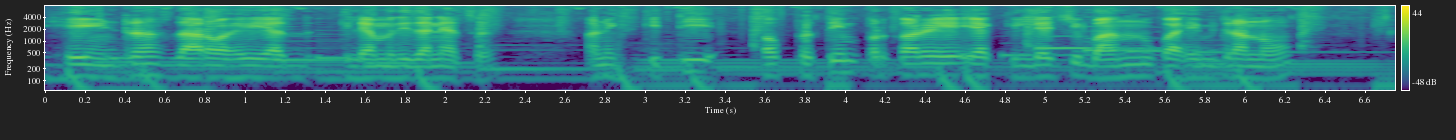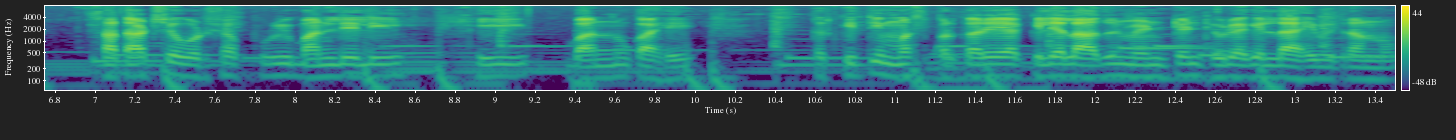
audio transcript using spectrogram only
हे एंट्रन्स दार आहे या किल्ल्यामध्ये जाण्याचं. आणि किती अप्रतिम प्रकारे या किल्ल्याची बांधणूक आहे मित्रांनो. सात आठशे वर्षापूर्वी बांधलेली ही बांधणूक आहे. तर किती मस्त प्रकारे या किल्ल्याला अजून मेंटेन ठेवल्या गेलेला आहे मित्रांनो.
